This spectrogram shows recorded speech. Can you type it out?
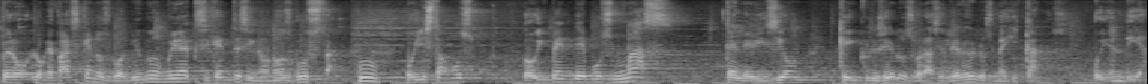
Pero lo que pasa es que nos volvimos muy exigentes y no nos gusta. Mm. Hoy estamos. Hoy vendemos más televisión que inclusive los brasileños y los mexicanos hoy en día.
